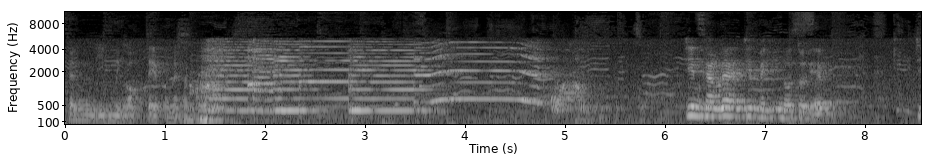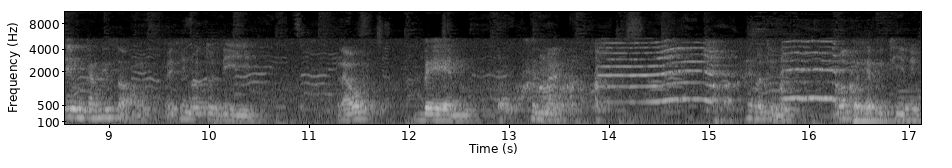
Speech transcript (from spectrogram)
เป็นอีกหนึ่งออกเทปนะครับ จิ้มครั้งแรกจิ้มไปที่โน้ตตัว F จิ้มครั้งที่สองไปที่โน้ตตัว D แล้วเบนขึ้นมา ให้มาถึงโน้ตตัว F อีกทีหนึง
